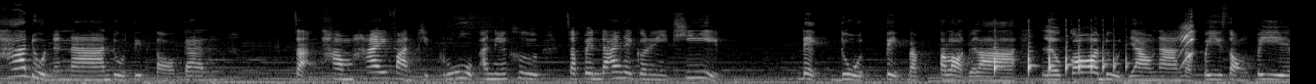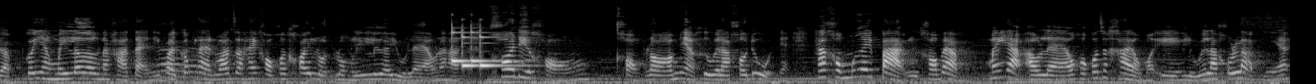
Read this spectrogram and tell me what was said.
ถ้าดูดนานๆ ดูดติดต่อกันจะทำให้ฟันผิดรูป อันนี้คือจะเป็นได้ในกรณีที่ เด็กดูดติดแบบตลอดเวลา แล้วก็ดูดยาวนานแบบปี 2 ปีแบบก็ยังไม่เลิกนะคะ แต่อันนี้พลอยก็แพลนว่าจะให้เขาค่อยๆ ลดลงเรื่อยๆ อยู่แล้วนะคะ ข้อดีของของพร้อมเนี่ยคือเวลาเขาดูดเนี่ยถ้าเขาเมื่อยปากหรือเขาแบบ ไม่อยากเอาแล้วเขาก็จะคายออกมาเอง หรือเวลาเขาหลับเนี้ย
